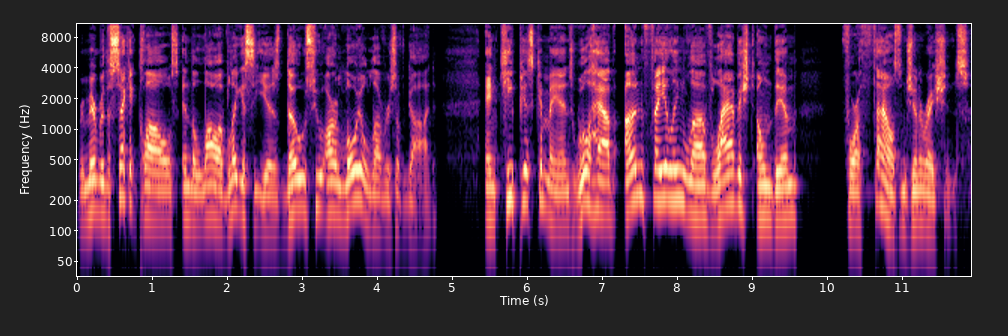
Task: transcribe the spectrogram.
Remember, the second clause in the law of legacy is those who are loyal lovers of God and keep his commands will have unfailing love lavished on them for a thousand generations.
